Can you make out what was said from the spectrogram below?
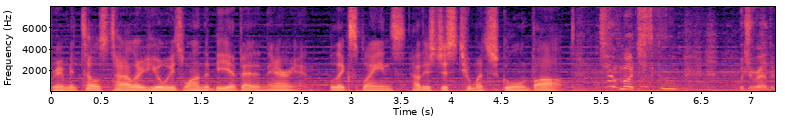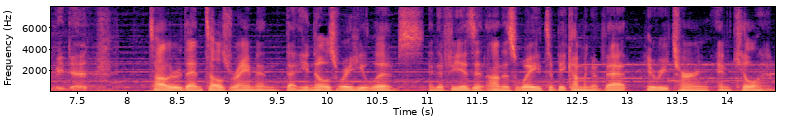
Raymond tells Tyler he always wanted to be a veterinarian, but explains how there's just too much school involved. Too much school. Would you rather be dead? Tyler then tells Raymond that he knows where he lives, and if he isn't on his way to becoming a vet, he'll return and kill him.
